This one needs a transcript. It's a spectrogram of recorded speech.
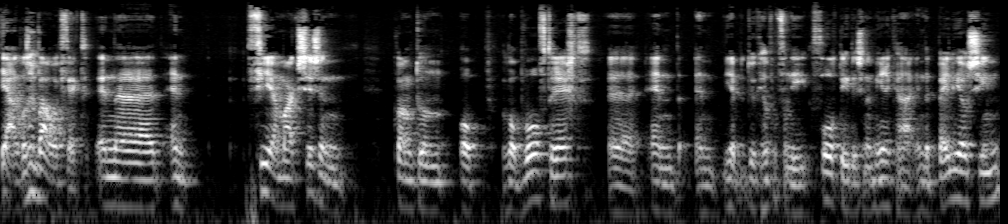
Ja, dat was een wow-effect. En, uh, en via Mark Sisson kwam ik toen op Rob Wolf terecht. Uh, en, en je hebt natuurlijk heel veel van die thought leaders in Amerika in de paleo scene.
